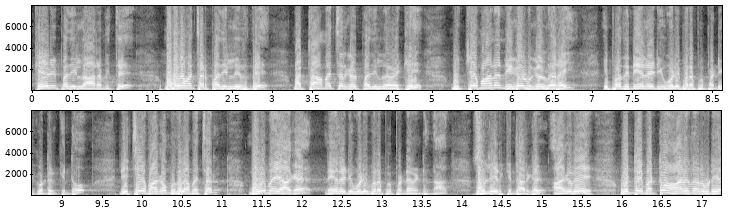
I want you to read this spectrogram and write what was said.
கேள்வி பதில் ஆரம்பித்து முதலமைச்சர் பதிலில் இருந்து மற்ற அமைச்சர்கள் பதில் வரைக்கும் முக்கியமான நிகழ்வுகள் வரை இப்போது நேரடி ஒளிபரப்பு பண்ணி கொண்டிருக்கின்றோம். நிச்சயமாக முதலமைச்சர் முழுமையாக நேரடி ஒளிபரப்பு பண்ண வேண்டும் தான் சொல்லியிருக்கின்றார்கள். ஆகவே ஒன்றை மட்டும் ஆளுநருடைய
